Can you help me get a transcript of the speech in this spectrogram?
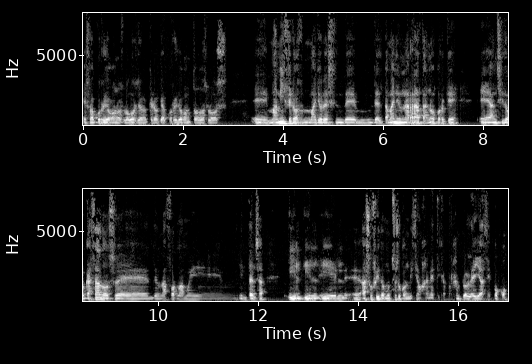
Eso ha ocurrido con los lobos, yo creo que ha ocurrido con todos los eh, mamíferos mayores del tamaño de una rata, ¿no? Porque eh, han sido cazados eh, de una forma muy intensa y, ha sufrido mucho su condición genética. Por ejemplo, leí hace poco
